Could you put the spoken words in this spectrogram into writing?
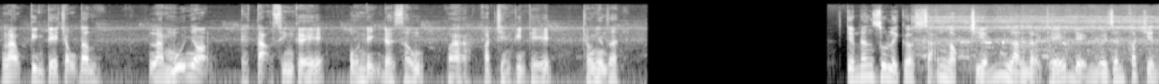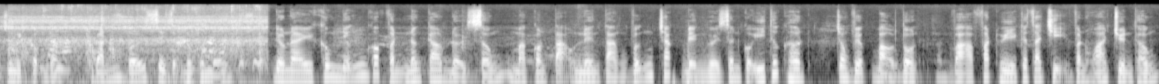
làm kinh tế trọng tâm, làm mũi nhọn để tạo sinh kế, ổn định đời sống và phát triển kinh tế trong nhân dân. Tiềm năng du lịch ở xã Ngọc Chiến là lợi thế để người dân phát triển du lịch cộng đồng gắn với xây dựng nông thôn mới. Điều này không những góp phần nâng cao đời sống mà còn tạo nền tảng vững chắc để người dân có ý thức hơn trong việc bảo tồn và phát huy các giá trị văn hóa truyền thống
